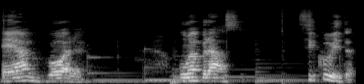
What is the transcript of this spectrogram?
é agora. Um abraço, se cuida!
